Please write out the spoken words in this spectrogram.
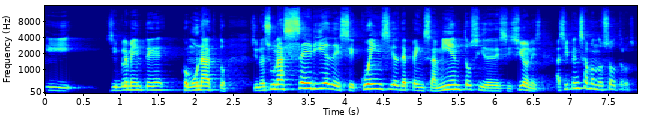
y simplemente como un acto, sino es una serie de secuencias de pensamientos y de decisiones. Así pensamos nosotros.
